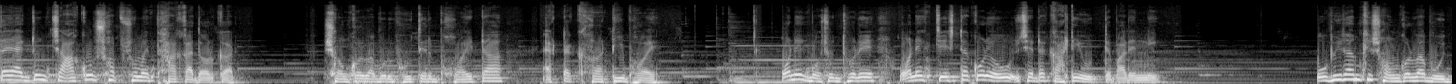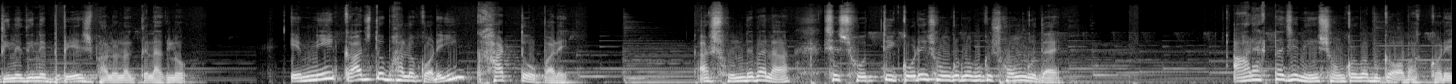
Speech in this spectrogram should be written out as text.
তাই একজন চাকর সবসময় থাকা দরকার। শঙ্করবাবুর ভূতের ভয়টা একটা খাঁটি ভয়। অনেক বছর ধরে অনেক চেষ্টা করেও সেটা কাটিয়ে উঠতে পারেননি। অভিরামকে শঙ্করবাবু দিনে দিনে বেশ ভালো লাগতে লাগল। এমনি কাজ তো ভালো করেই, খাটতেও পারে। আর সন্ধেবেলা সে সত্যি করেই শঙ্করবাবুকে সঙ্গ দেয়। আর একটা জিনিস শঙ্করবাবুকে অবাক করে,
